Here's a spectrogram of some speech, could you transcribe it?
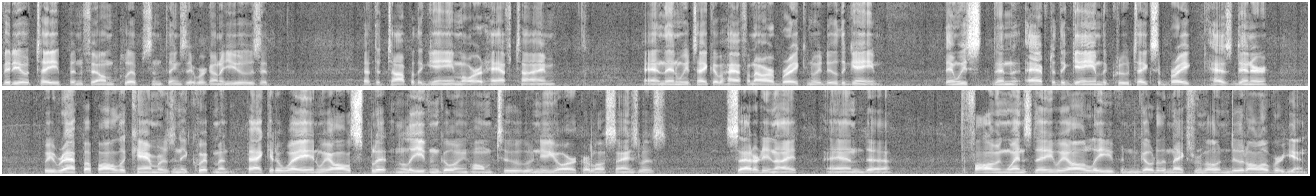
videotape and film clips and things that we're going to use at at the top of the game or at halftime. And then we take a half an hour break and we do the game. Then we then after the game, the crew takes a break, has dinner. We wrap up all the cameras and equipment, pack it away, and we all split and leave and going home to New York or Los Angeles Saturday night. And uh, the following Wednesday, we all leave and go to the next remote and do it all over again.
